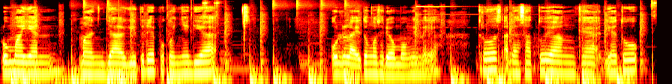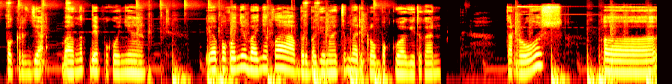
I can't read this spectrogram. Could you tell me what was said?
lumayan manja gitu deh. Pokoknya dia udahlah itu nggak usah diomongin lah ya. Terus ada satu yang kayak dia tuh pekerja banget deh pokoknya. Ya pokoknya banyak lah berbagai macam di kelompok gua gitu kan. Terus uh,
